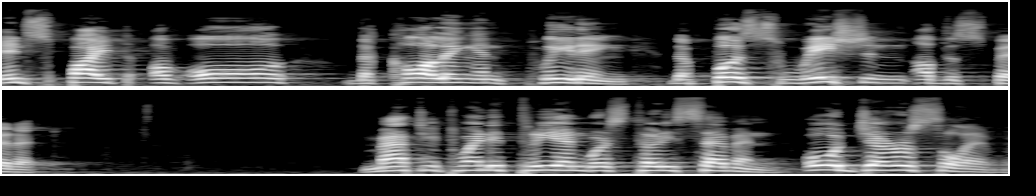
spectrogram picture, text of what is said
in spite of all the calling and pleading, the persuasion of the Spirit. Matthew 23 and verse 37. O Jerusalem,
